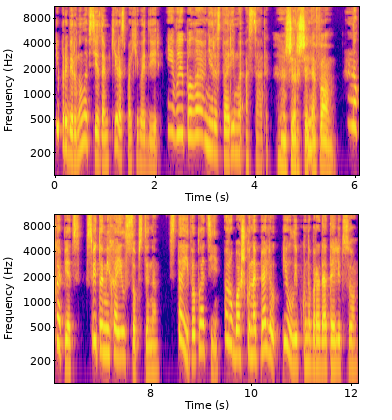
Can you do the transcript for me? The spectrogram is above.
и провернула все замки, распахивая дверь. И выпала в нерастворимый осадок. «Шершеля фам». Ну, капец. Святой Михаил, собственно. Стоит во плоти. Рубашку напялил и улыбку на бородатое лицо.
